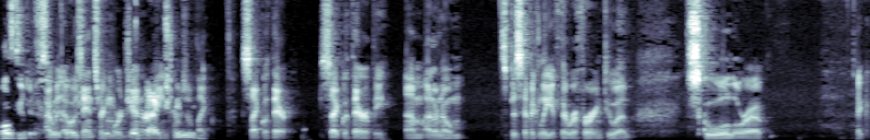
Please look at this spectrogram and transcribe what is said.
positive. I was, I was answering more generally in terms of like psychotherapy. Psychotherapy. Um, I don't know specifically if they're referring to a school or a like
